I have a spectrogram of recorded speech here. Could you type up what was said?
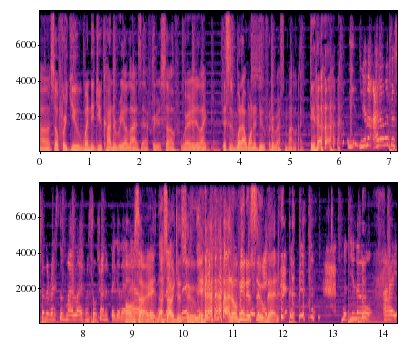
uh, so for you, when did you kind of realize that for yourself, where you're like, this is what I want to do for the rest of my life? You know. you know, I don't know if it's for the rest of my life. I'm still trying to figure that oh, I'm out. sorry. I'm sorry I to assume. Yeah, I don't mean to assume that. but you know, I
